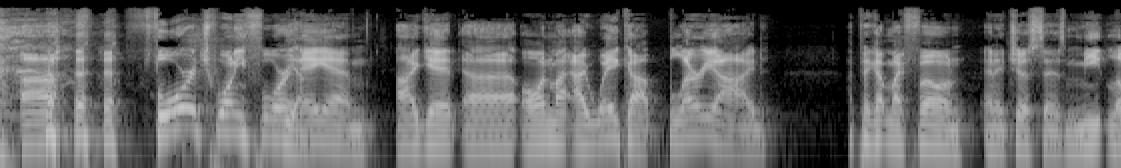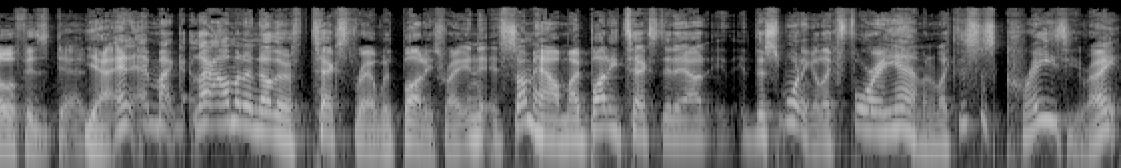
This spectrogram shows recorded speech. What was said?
Uh, Four twenty-four Yeah. a.m. I get uh, on my. I wake up blurry-eyed. I pick up my phone and it just says Meatloaf is dead. Yeah, and, and my, like, I'm on another text thread with buddies, right? And it, somehow my buddy texted out this morning at like 4 a.m. And I'm like, this is crazy, right?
